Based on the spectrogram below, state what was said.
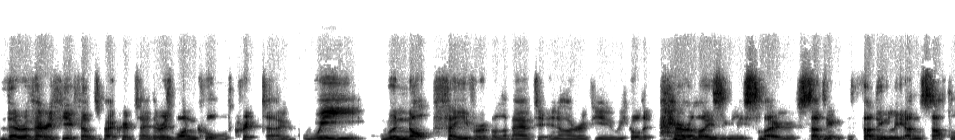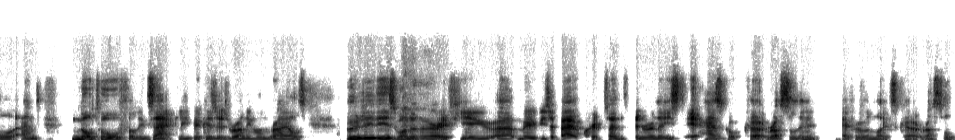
there are very few films about crypto. There is one called Crypto. We were not favourable about it in our review. We called it paralyzingly slow, thudding, thuddingly unsubtle, and not awful exactly because it's running on rails. But it is one of the very few uh, movies about crypto that's been released. It has got Kurt Russell in it. Everyone likes Kurt Russell.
